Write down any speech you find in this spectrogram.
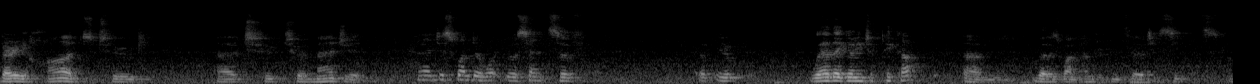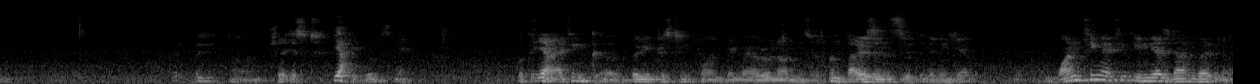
very hard to, uh, to, to imagine. And I just wonder what your sense of, of you know, where they're going to pick up um, those 130 seats. Um, should I just Yeah. take those? Yeah. Okay, yeah, I think a very interesting point made by Arun on sort of Mm. comparisons with Indonesia. One thing I think India has done well, you know,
